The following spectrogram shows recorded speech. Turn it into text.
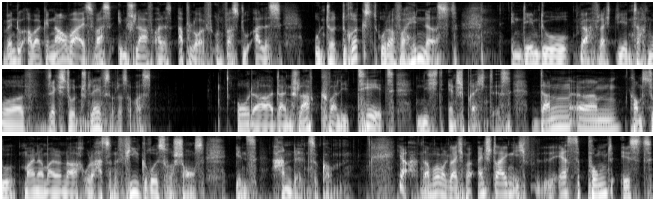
Wenn du aber genau weißt, was im Schlaf alles abläuft und was du alles unterdrückst oder verhinderst, indem du ja vielleicht jeden Tag nur sechs Stunden schläfst oder sowas oder deine Schlafqualität nicht entsprechend ist, dann ähm, kommst du meiner Meinung nach oder hast du eine viel größere Chance, ins Handeln zu kommen. Ja, da wollen wir gleich mal einsteigen. Ich, der erste Punkt ist,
